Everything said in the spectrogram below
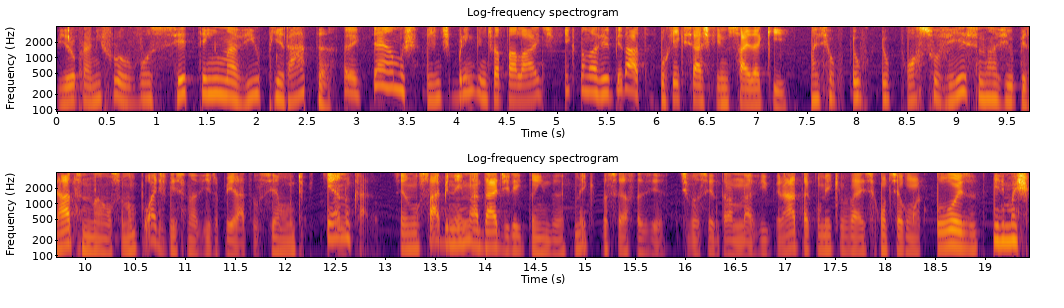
Virou para mim e falou: você tem um navio pirata? Pirata? Falei, temos. A gente brinca, a gente vai pra lá, a gente fica no navio pirata. Por que, que você acha que a gente sai daqui? Mas eu, eu, eu posso ver esse navio pirata? Não, você não pode ver esse navio pirata. Você é muito pequeno, cara. Você não sabe nem nadar direito ainda. Como é que você vai fazer? Se você entrar no navio pirata, como é que vai? Se acontecer alguma coisa? Ele, mas,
